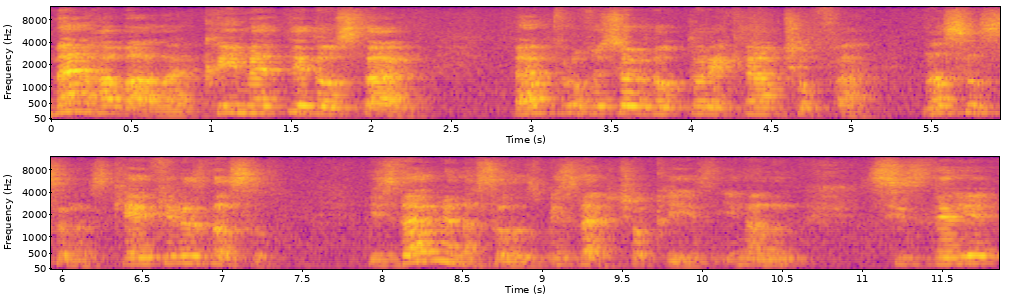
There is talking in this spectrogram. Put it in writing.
Merhabalar kıymetli dostlar. Ben Profesör Doktor Ekrem Çufa. Nasılsınız? Keyfiniz nasıl? Bizler mi nasılız? Bizler çok iyiyiz. İnanın sizleri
